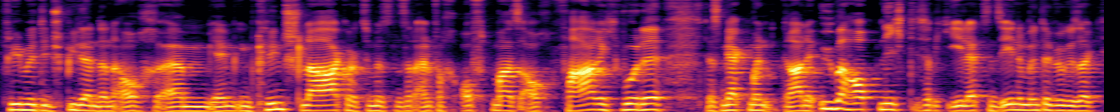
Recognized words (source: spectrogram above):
viel mit den Spielern dann auch ähm, im Clinch lag oder zumindest halt einfach einfach oftmals auch fahrig wurde. Das merkt man gerade überhaupt nicht. Das habe ich eh letztens eh in einem Interview gesagt.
